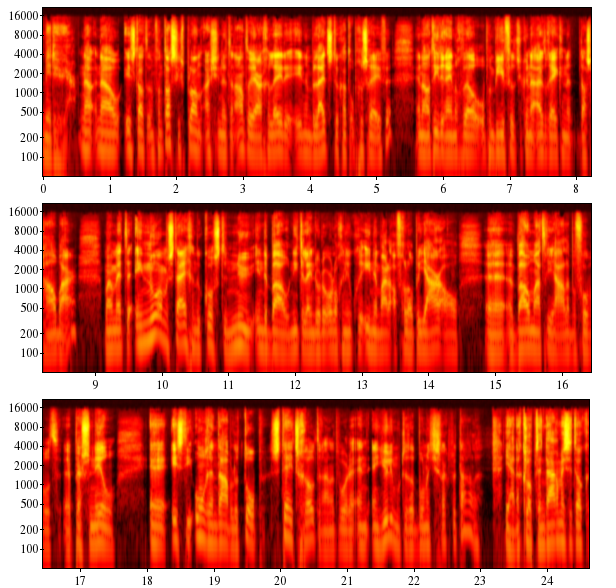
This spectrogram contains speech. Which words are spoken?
middenhuur. Nou, nou is dat een fantastisch plan als je het een aantal jaar geleden in een beleidstuk had opgeschreven. En dan had iedereen nog wel op een bierveeltje kunnen uitrekenen, dat is haalbaar. Maar met de enorme stijgende kosten nu in de bouw, niet alleen door de oorlog in Oekraïne, maar de afgelopen jaar al, uh, bouwmaterialen bijvoorbeeld, uh, personeel is die onrendabele top steeds groter aan het worden. En, en jullie moeten dat bonnetje straks betalen. Ja, dat klopt. En daarom is het ook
